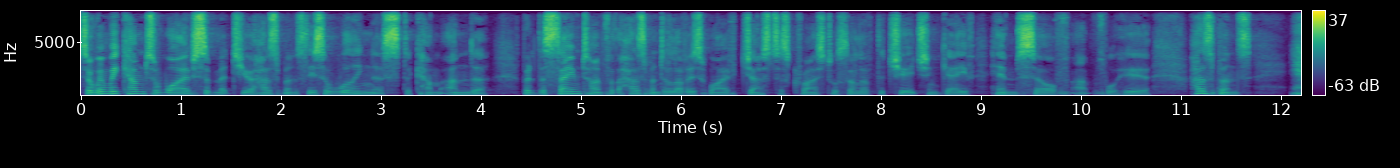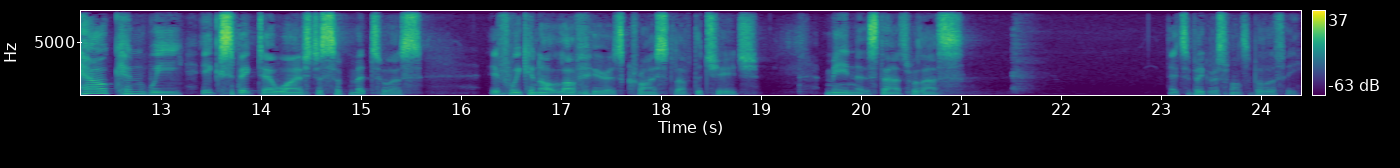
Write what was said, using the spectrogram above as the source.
So when we come to wives, submit to your husbands, there's a willingness to come under. But at the same time, for the husband to love his wife just as Christ also loved the church and gave himself up for her. Husbands, how can we expect our wives to submit to us if we cannot love her as Christ loved the church? Men, it starts with us. That's a big responsibility.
